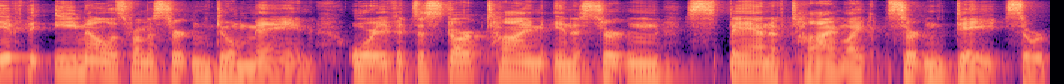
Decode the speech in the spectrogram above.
if the email is from a certain domain or if it's a start time in a certain span of time, like certain dates or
